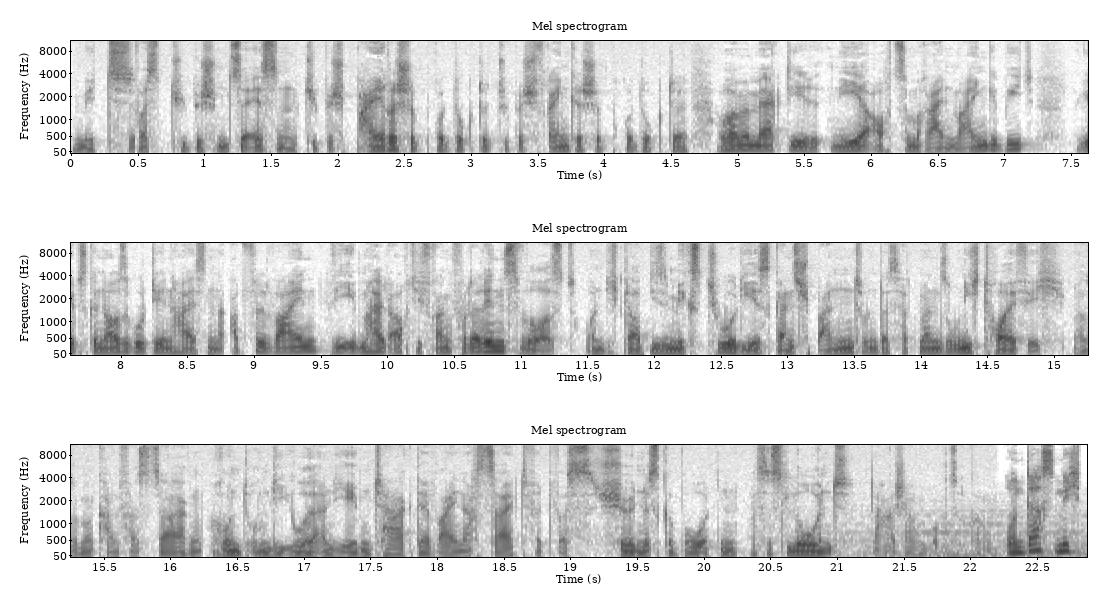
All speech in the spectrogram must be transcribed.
mit was Typischem zu essen. Typisch bayerische Produkte, typisch fränkische Produkte. Aber man merkt die Nähe auch zum Rhein-Main-Gebiet. Da gibt es genauso gut den heißen Apfelwein, wie eben halt auch die Frankfurter Rindswurst. Und ich glaube, diese Mixtur, die ist ganz spannend und das hat man so nicht häufig. Also man kann fast sagen, rund um die Uhr an jedem Tag der Weihnachtszeit wird was Schönes geboten, was es lohnt, nach Aschaffenburg zu kommen. Und das nicht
